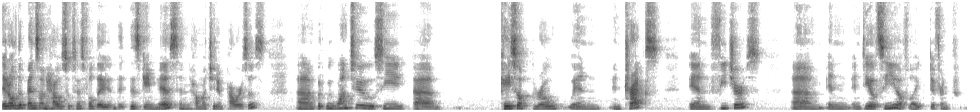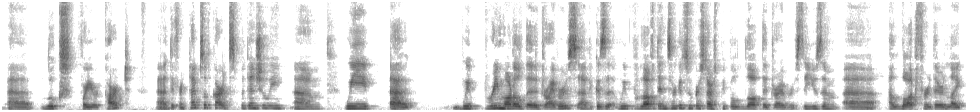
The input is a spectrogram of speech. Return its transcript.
it all depends on how successful the, the, this game is and how much it empowers us. Um, but we want to see um, KSOP grow in in tracks, in features, um, in in DLC of like different uh, looks for your kart, uh, different types of karts potentially. Um, we uh, we remodeled the drivers uh, because we've loved in Circuit Superstars. People love the drivers. They use them uh, a lot for their like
